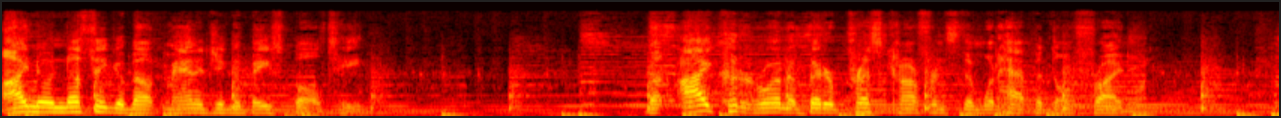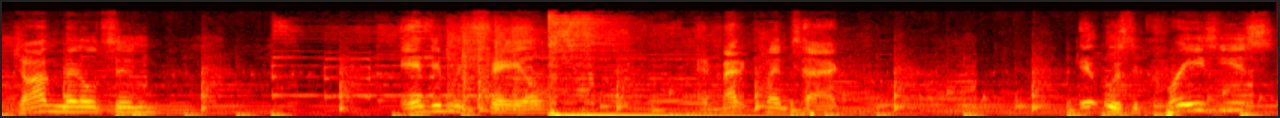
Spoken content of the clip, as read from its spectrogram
I know nothing about managing a baseball team. But I could have run a better press conference than what happened on Friday. John Middleton, Andy MacPhail, and Matt Klentak. It was the craziest,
